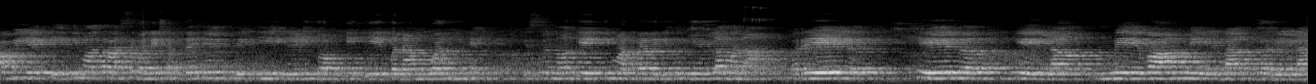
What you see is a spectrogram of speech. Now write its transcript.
अब ये ए की मात्रा से बने शब्द हैं। देखिए तो आपके ए बना हुआ ही इसमें न की मात्रा लगी तो केला बना, रेल, खेल केला मेवा मेला करेला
